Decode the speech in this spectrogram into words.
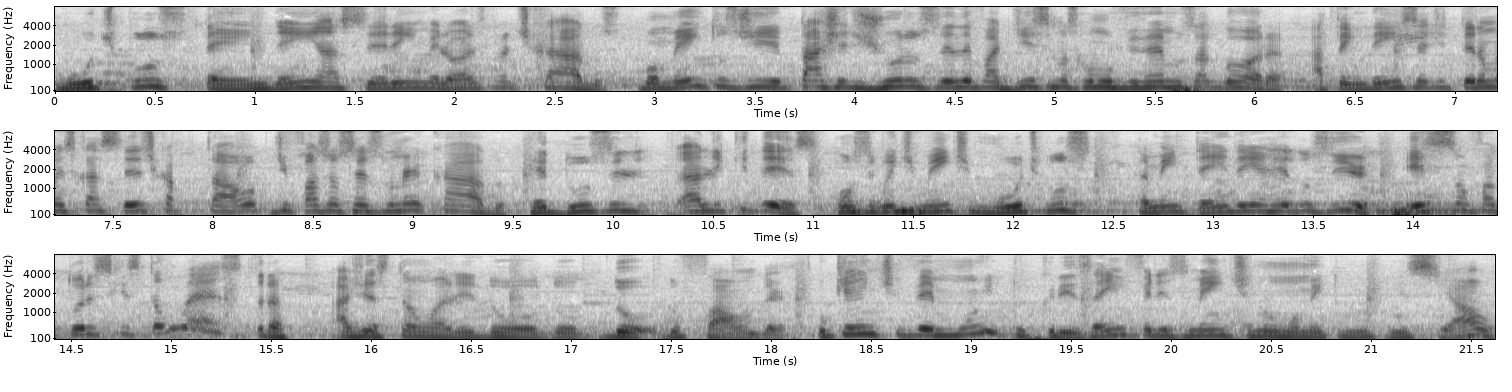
múltiplos tendem a serem melhores praticados. Momentos de taxa de juros elevadíssimas, como vivemos agora, a tendência é de ter uma escassez de capital de fácil acesso no mercado, reduz a liquidez. Consequentemente, múltiplos também tendem a reduzir. Esses são fatores que estão extra à gestão ali do, do, do, do founder. O que a gente vê muito, Cris, é infelizmente num momento muito inicial,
